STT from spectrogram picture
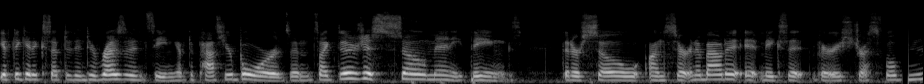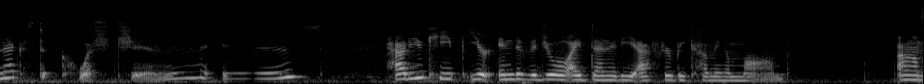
you have to get accepted into residency and you have to pass your boards and it's like there's just so many things that are so uncertain about it, it makes it very stressful. Next question is How do you keep your individual identity after becoming a mom? Um,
